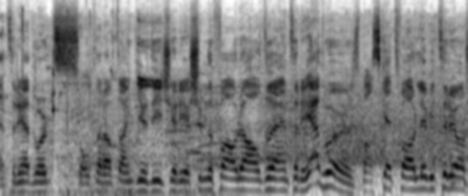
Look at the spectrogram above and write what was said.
Anthony Edwards sol taraftan girdi içeriye. Şimdi faulü aldı Anthony Edwards. Basket faulle bitiriyor.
